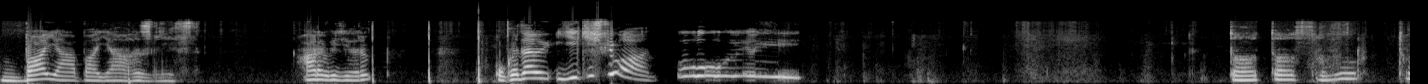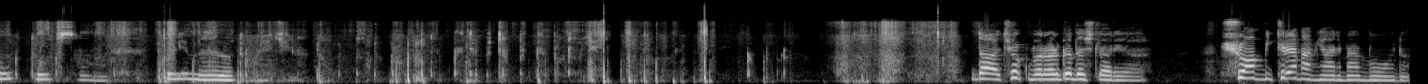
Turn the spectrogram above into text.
Baya baya hızlıyız. Harbi diyorum. O kadar iyi ki şu an. Oy. Da da savur, tung tung savur. Böyle melodi içine. Daha çok var arkadaşlar ya. Şu an bitiremem yani ben bu oyunu.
